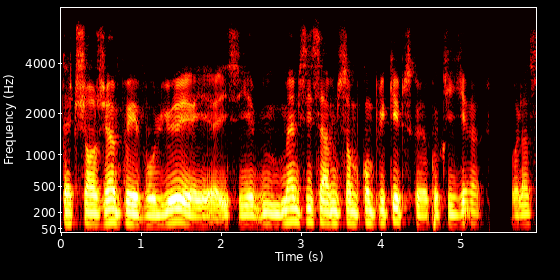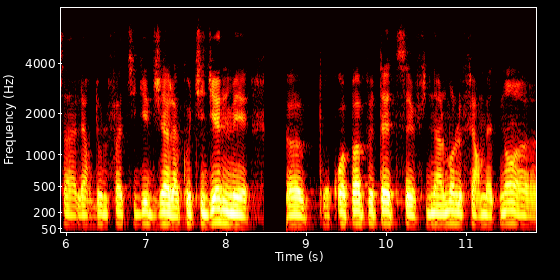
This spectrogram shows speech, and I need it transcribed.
peut-être changer un peu, évoluer et essayer, même si ça me semble compliqué, parce que quotidien, voilà, ça a l'air de le fatiguer déjà la quotidienne, mais Euh, pourquoi pas peut-être c'est finalement le faire maintenant, euh,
